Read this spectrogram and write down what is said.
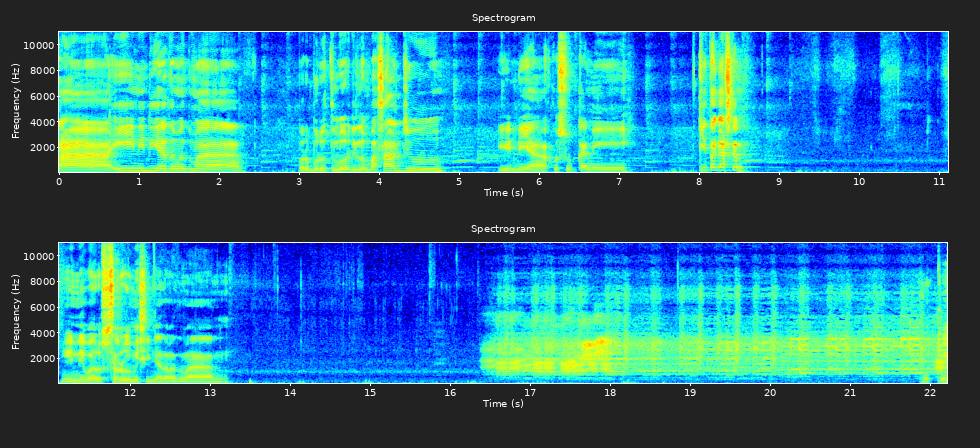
Nah, ini dia teman-teman berburu telur di lembah salju. Ini yang aku suka nih. Kita gaskan. Ini baru seru misinya teman-teman. Oke.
